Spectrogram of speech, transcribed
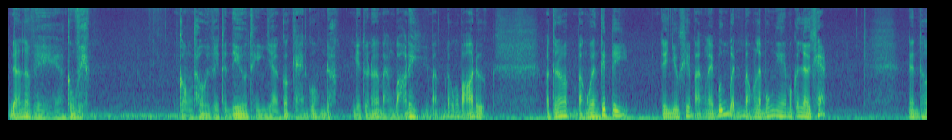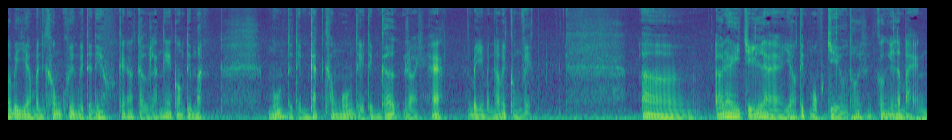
Đó là về à, công việc. Còn thôi về tình yêu thì giờ có cản cũng không được. Giờ tôi nói bạn bỏ đi bạn đâu có bỏ được. Và tôi nói bạn quen tiếp đi thì nhiều khi bạn lại bướng bỉnh bạn lại muốn nghe một cái lời khác. Nên thôi bây giờ mình không khuyên về tình yêu cái đó tự lắng nghe con tim mình. Muốn thì tìm cách không muốn thì tìm cớ rồi ha. Bây giờ mình nói về công việc ờ, ở đây chỉ là giao tiếp một chiều thôi có nghĩa là bạn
